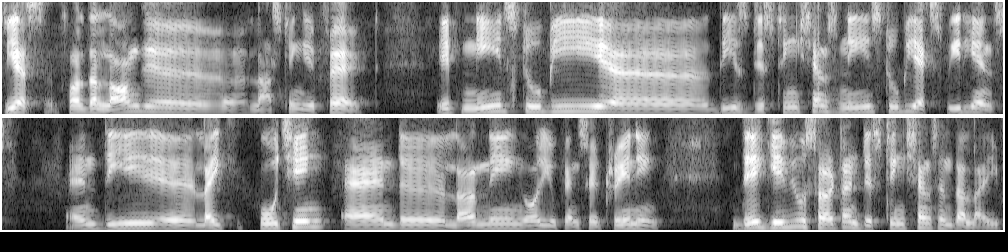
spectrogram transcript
Yes, for the long uh, lasting effect, it needs to be, uh, these distinctions needs to be experienced. And the uh, like coaching and uh, learning, or you can say training, they give you certain distinctions in the life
